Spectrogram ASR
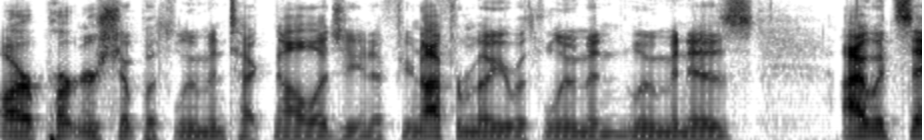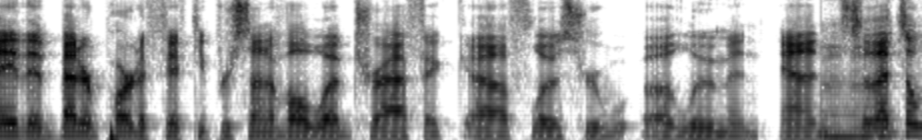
our partnership with Lumen Technology. And if you're not familiar with Lumen, Lumen is I would say the better part of 50% of all web traffic uh, flows through uh, Lumen, and mm-hmm. so that's a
